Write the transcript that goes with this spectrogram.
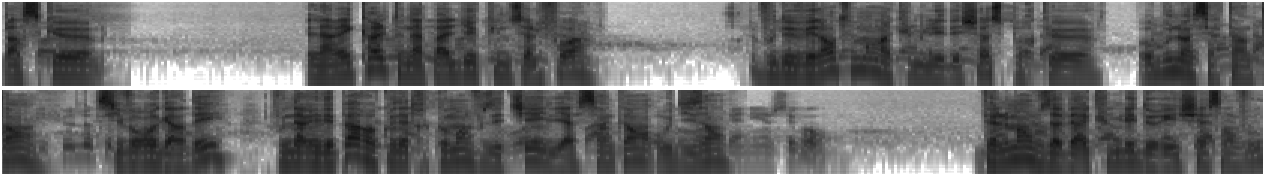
Parce que la récolte n'a pas lieu qu'une seule fois. Vous devez lentement accumuler des choses pour que, au bout d'un certain temps, si vous regardez, vous n'arrivez pas à reconnaître comment vous étiez il y a 5 ans ou 10 ans, tellement vous avez accumulé de richesses en vous.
